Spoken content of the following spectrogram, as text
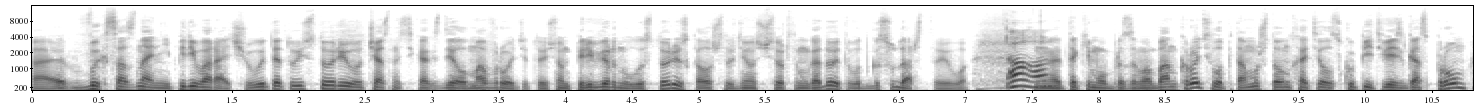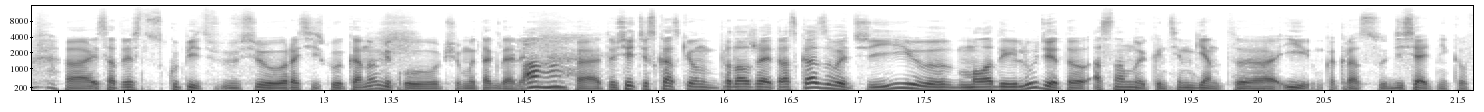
в их сознании переворачивают переворачивают эту историю, вот, в частности, как сделал Мавроди. То есть он перевернул историю, сказал, что в 94 году это вот государство его ага. Э, таким образом обанкротило, потому что он хотел скупить весь «Газпром» э, и, соответственно, скупить всю российскую экономику, в общем, и так далее. Ага. Э, то есть эти сказки он продолжает рассказывать, и молодые люди, это основной контингент и как раз десятников,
